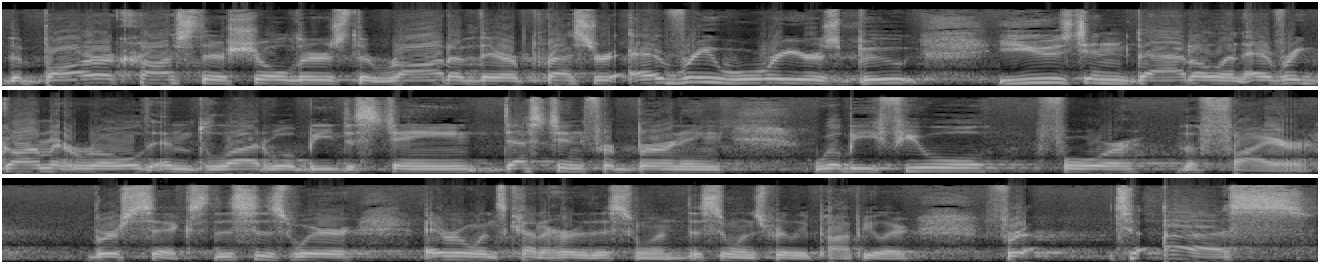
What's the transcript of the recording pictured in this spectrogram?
the bar across their shoulders, the rod of their oppressor, every warrior's boot used in battle, and every garment rolled in blood will be destined, destined for burning, will be fuel for the fire. Verse 6, this is where everyone's kind of heard of this one. This one's really popular. For to us,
